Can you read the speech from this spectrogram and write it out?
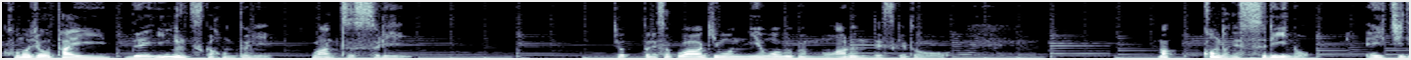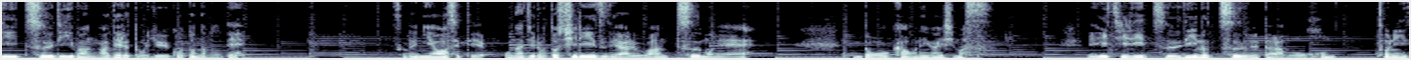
この状態でいいんですか本当に？ one, two, three。ちょっとね、そこは疑問に思う部分もあるんですけど、まあ、今度ね、3の HD2D 版が出るということなので、それに合わせて同じロトシリーズである1、2もね、どうかお願いします。HD2D の2出たらもう本当に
